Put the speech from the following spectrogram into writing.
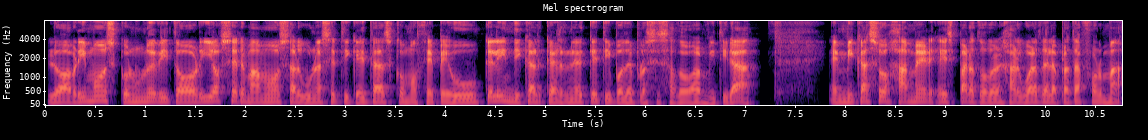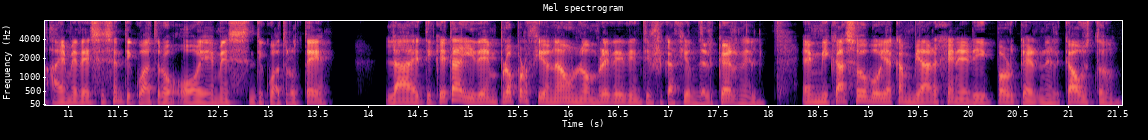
Lo abrimos con un editor y observamos algunas etiquetas como CPU que le indica al kernel qué tipo de procesador admitirá. En mi caso, Hammer es para todo el hardware de la plataforma AMD64 o EM64T. La etiqueta IDEM proporciona un nombre de identificación del kernel. En mi caso voy a cambiar generic por kernel custom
